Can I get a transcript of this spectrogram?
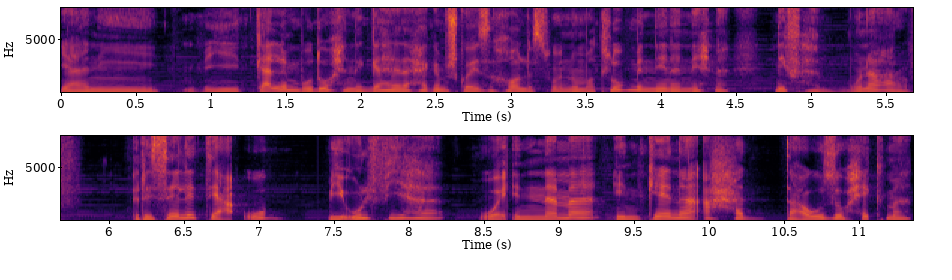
يعني بيتكلم بوضوح إن الجهل ده حاجة مش كويسة خالص وإنه مطلوب مننا إن إحنا نفهم ونعرف. رسالة يعقوب بيقول فيها وإنما إن كان أحد تعوزه حكمة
